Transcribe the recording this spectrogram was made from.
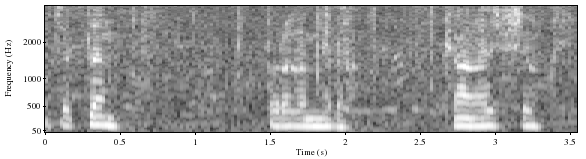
어쨌든 돌아갑니다. 평안하십시오. 예.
